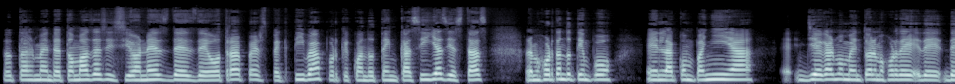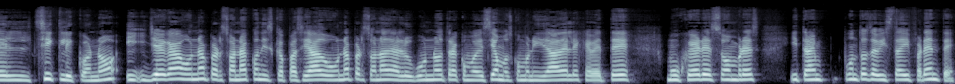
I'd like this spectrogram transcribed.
Totalmente, tomas decisiones desde otra perspectiva, porque cuando te encasillas y estás a lo mejor tanto tiempo en la compañía, eh, llega el momento a lo mejor de, del cíclico, ¿no? Y llega una persona con discapacidad o una persona de alguna otra, como decíamos, comunidad LGBT, mujeres, hombres, y traen puntos de vista diferentes.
